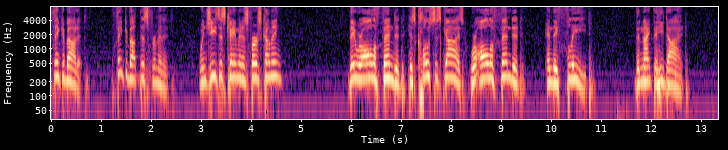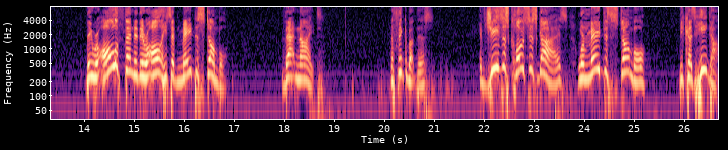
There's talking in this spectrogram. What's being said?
Think about it. Think about this for a minute. When Jesus came in his first coming, they were all offended. His closest guys were all offended, and they fled the night that he died. They were all offended. They were all, he said, made to stumble that night. Now, think about this. If Jesus' closest guys were made to stumble because he died,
